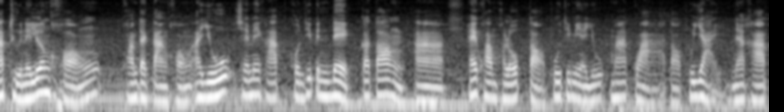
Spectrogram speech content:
นับถือในเรื่องของความแตกต่างของอายุใช่ไหมครับ คนที่เป็นเด็กก็ต้องอให้ความเคารพต่อผู้ที่มีอายุมากกว่าต่อผู้ใหญ่นะครับ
